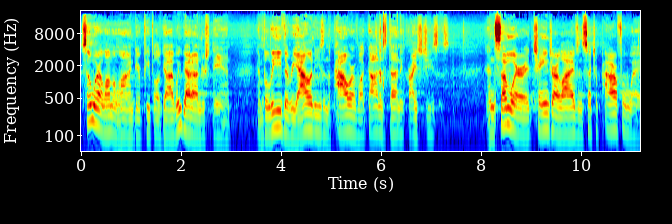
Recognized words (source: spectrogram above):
Somewhere along the line, dear people of God, we've got to understand and believe the realities and the power of what God has done in Christ Jesus. And somewhere it changed our lives in such a powerful way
